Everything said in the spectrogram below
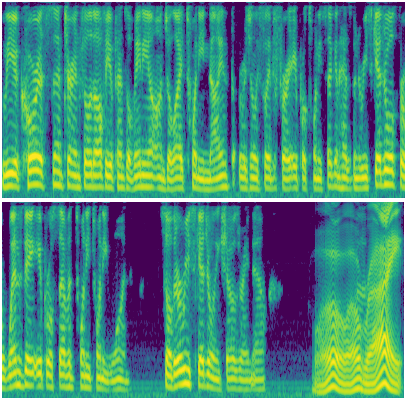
Liacouras Center in Philadelphia, Pennsylvania on July 29th, originally slated for April 22nd, has been rescheduled for Wednesday, April 7th, 2021. So they're rescheduling shows right now. Whoa! All right.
